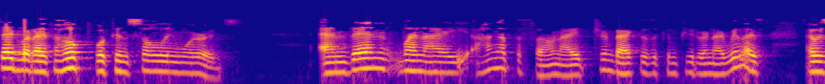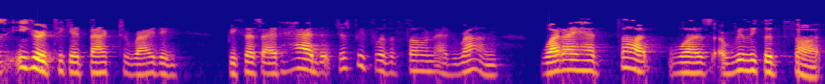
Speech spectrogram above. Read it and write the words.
said what I hoped were consoling words. And then when I hung up the phone, I turned back to the computer and I realized I was eager to get back to writing because I'd had, just before the phone had rung, what I had thought was a really good thought.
